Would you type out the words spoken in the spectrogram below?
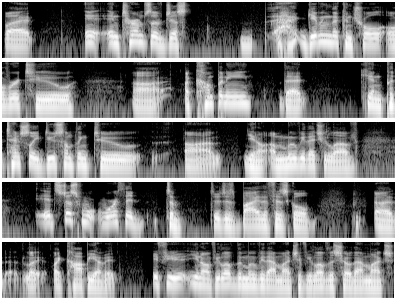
but in, in terms of just giving the control over to uh, a company that can potentially do something to uh, you know a movie that you love it's just w- worth it to to just buy the physical uh like like copy of it. If you you know if you love the movie that much if you love the show that much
